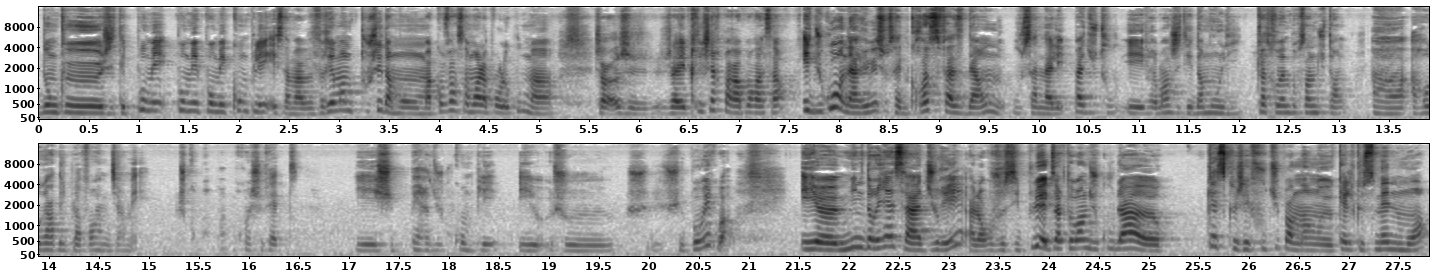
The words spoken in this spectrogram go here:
Donc, euh, j'étais paumée, paumée, paumée, complet et ça m'a vraiment touché dans mon, ma confiance en moi là pour le coup. Ma, j'avais pris cher par rapport à ça. Et du coup, on est arrivé sur cette grosse phase down où ça n'allait pas du tout et vraiment, j'étais dans mon lit 80% du temps à, à regarder le plafond et à me dire, mais je comprends pas pourquoi je suis faite. Et je suis perdue complet et je, je, je suis paumée quoi. Et euh, mine de rien, ça a duré. Alors, je sais plus exactement du coup là euh, qu'est-ce que j'ai foutu pendant euh, quelques semaines, mois.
